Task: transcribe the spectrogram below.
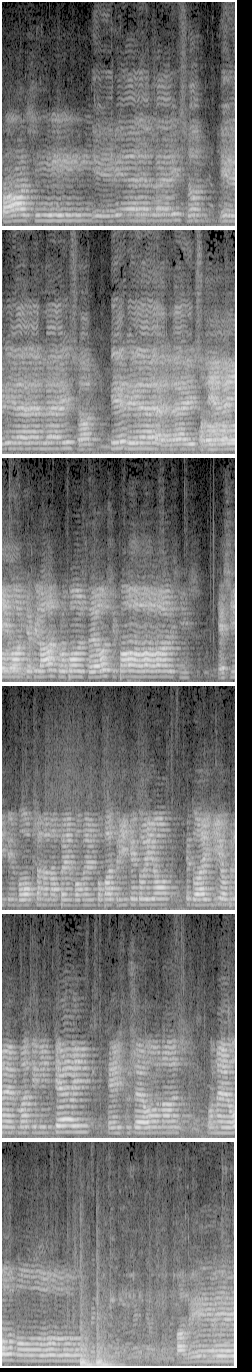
πάση. Κύριε ελέησον, Κύριε ελέησον, Κύριε ελέησον. Ότι ελεήμων και φιλάνθρωπος Θεός υπάρχεις και εσύ την δόξα να αναπέμπομεν το Πατρί και το Υιό και το Αγίο Πνεύμα την οικαίη και εις τους αιώνας των αιώνων. Αμήν.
